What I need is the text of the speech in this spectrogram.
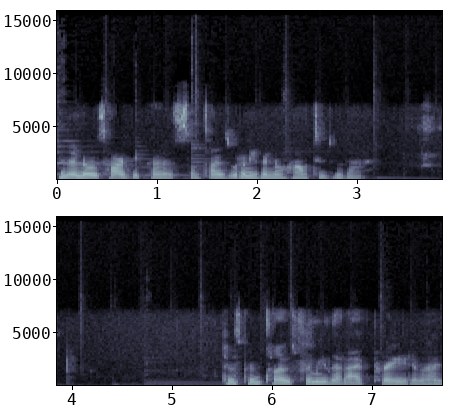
And I know it's hard because sometimes we don't even know how to do that. There's been times for me that I prayed and I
